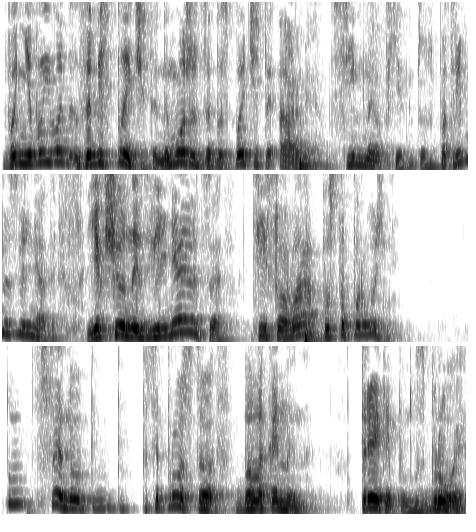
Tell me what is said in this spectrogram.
вони воювати забезпечити, не можуть забезпечити армію всім необхідним. Тобто потрібно звільняти. Якщо не звільняються, ці слова пустопорожні. Ну, все, ну це просто балаканина. Третій пункт зброя.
